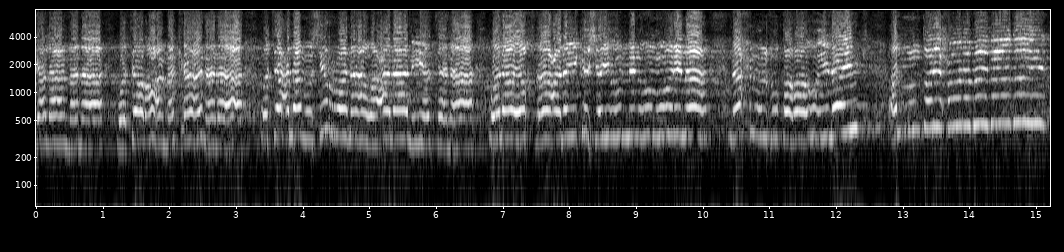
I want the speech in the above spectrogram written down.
كلامنا وترى مكاننا وتعلم سرنا وعلانيتنا ولا يخفى عليك شيء من أمورنا. نحن الفقراء إليك المنطرحون بين يديك.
